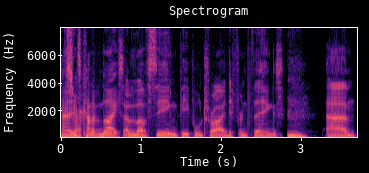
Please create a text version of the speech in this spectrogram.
That's it's right. kind of nice. I love seeing people try different things. Mm. Um,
